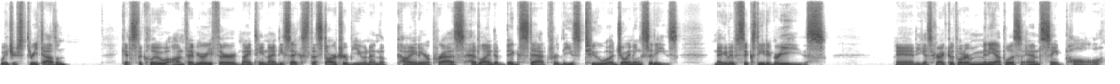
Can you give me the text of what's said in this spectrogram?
Wagers 3,000. Gets the clue. On February 3rd, 1996, the Star Tribune and the Pioneer Press headlined a big stat for these two adjoining cities negative 60 degrees. And he gets correct with what are Minneapolis and St. Paul.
